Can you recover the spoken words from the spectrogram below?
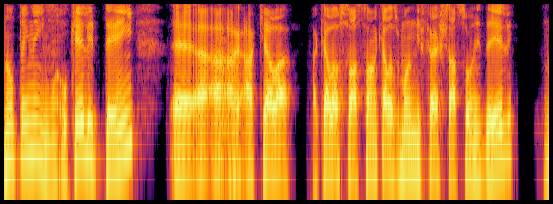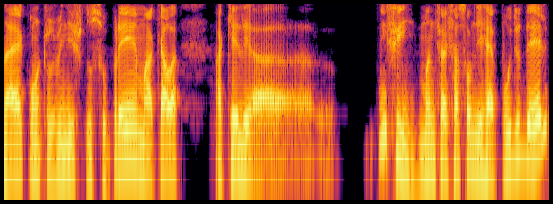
Não tem nenhuma. O que ele tem é a, a, aquela, aquela situação, aquelas manifestações dele, né, contra os ministros do Supremo, aquela, aquele, uh, enfim, manifestação de repúdio dele,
